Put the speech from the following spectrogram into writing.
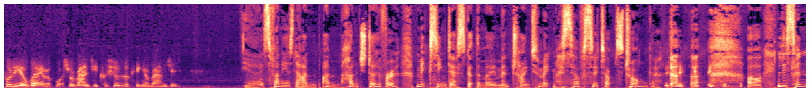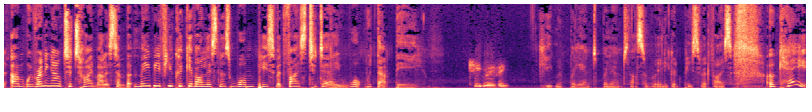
fully aware of what's around you because you're looking around you. Yeah, it's funny, isn't it? I'm I'm hunched over a mixing desk at the moment, trying to make myself sit up stronger. oh, listen, um, we're running out of time, Alison. But maybe if you could give our listeners one piece of advice today, what would that be? Keep moving keep me brilliant, brilliant. That's a really good piece of advice. Okay,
